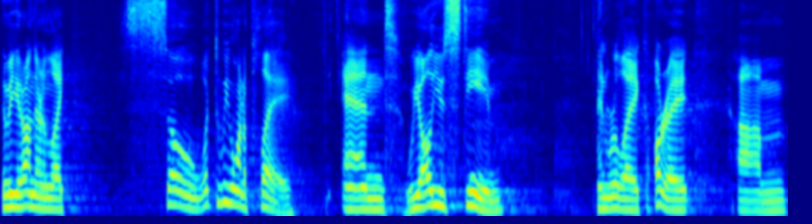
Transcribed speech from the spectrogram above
then we get on there and like, so what do we want to play? And we all use Steam, and we're like, all right. Um,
